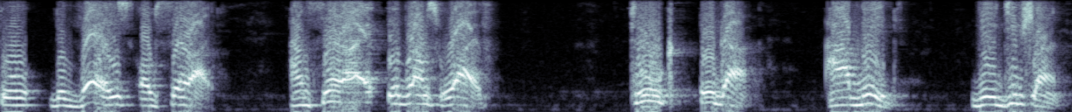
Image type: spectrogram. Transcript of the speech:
to the voice of Sarai. And Sarai, Abraham's wife, took Hagar, her maid, the Egyptian,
